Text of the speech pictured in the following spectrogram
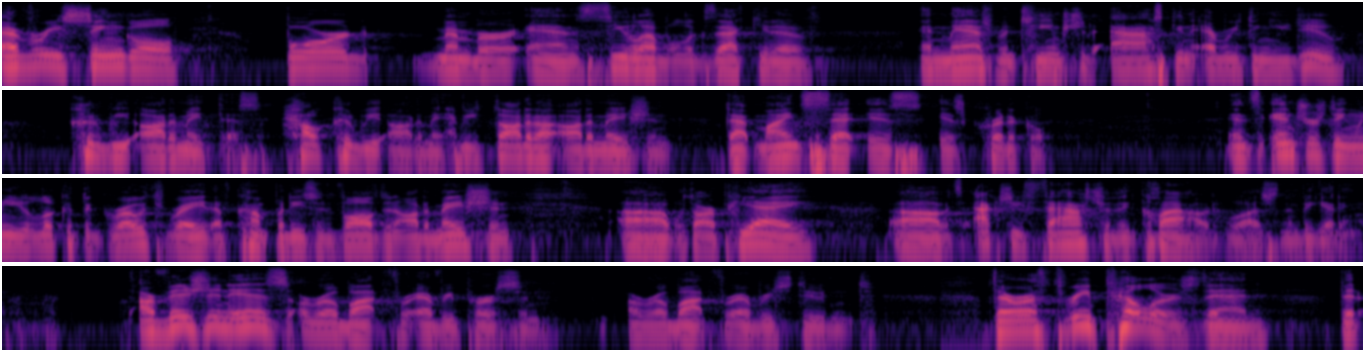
Every single board member and C level executive and management team should ask in everything you do could we automate this? How could we automate? Have you thought about automation? That mindset is, is critical. And it's interesting when you look at the growth rate of companies involved in automation uh, with RPA, uh, it's actually faster than cloud was in the beginning. Our vision is a robot for every person, a robot for every student. There are three pillars then that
